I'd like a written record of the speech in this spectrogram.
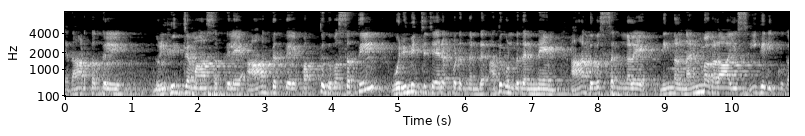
യഥാർത്ഥത്തിൽ ദുൽഹിജ മാസത്തിലെ ആദ്യത്തെ പത്ത് ദിവസത്തിൽ ഒരുമിച്ച് ചേരപ്പെടുന്നുണ്ട്. അതുകൊണ്ട് തന്നെ ആ ദിവസങ്ങളെ നിങ്ങൾ നന്മകളായി സ്വീകരിക്കുക.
